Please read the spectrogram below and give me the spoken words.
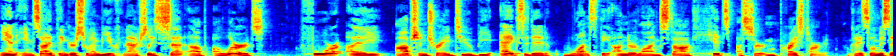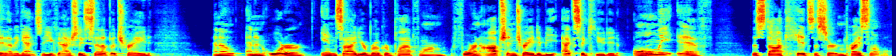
And inside Thinkorswim, you can actually set up alerts for a option trade to be exited once the underlying stock hits a certain price target. Okay, so let me say that again. So you can actually set up a trade and, a, and an order inside your broker platform for an option trade to be executed only if the stock hits a certain price level.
